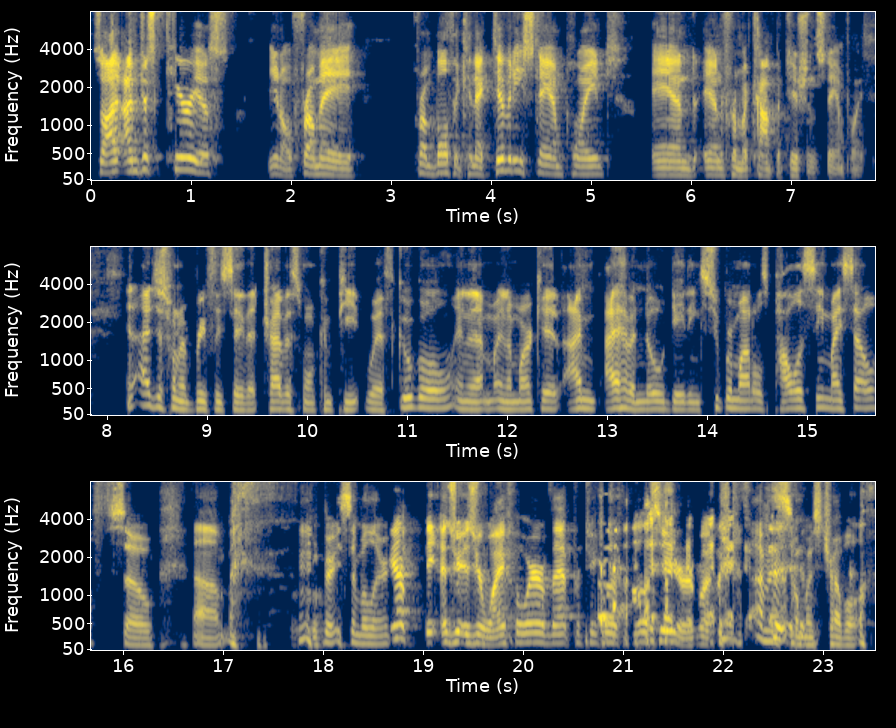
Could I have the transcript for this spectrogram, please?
So I, I'm just curious, you know, from a from both a connectivity standpoint and and from a competition standpoint. And I just want to briefly say that Travis won't compete with Google in a, in a market. I'm I have a no dating supermodels policy myself, so um, very similar. Yep. Is your, is your wife aware of that particular policy, or what? I'm in so much trouble.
